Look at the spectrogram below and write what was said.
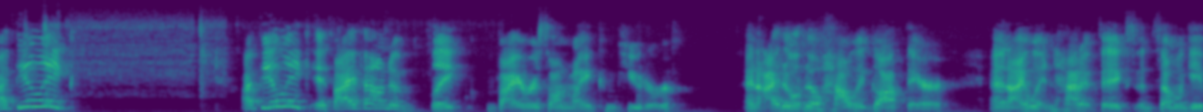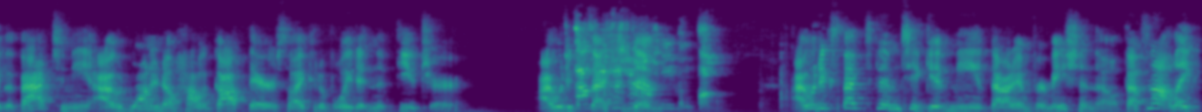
I feel like I feel like if I found a like virus on my computer and I don't know how it got there and I went and had it fixed and someone gave it back to me, I would want to know how it got there so I could avoid it in the future. I would That's expect because you're a them I would expect them to give me that information though. That's not like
